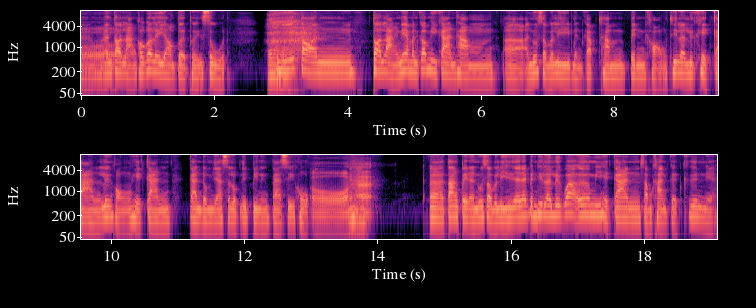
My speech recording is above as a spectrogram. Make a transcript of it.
อเพราะฉะนั้นตอนหลังเขาก็เลยยอมเปิดเผยสูตร ทีนี้ตอนตอนหลังเนี่ยมันก็มีการทำเอ่ออนุสาวรีย์เหมือนกับทำเป็นของที่ระลึกเหตุการณ์เรื่องของเหตุการณ์การดมยาสลบในปี 1846อ๋อนะฮะฮะเอ่อตั้งเป็นอนุสาวรีย์จะได้เป็นที่ระลึกว่าเออมีเหตุการณ์สำคัญเกิดขึ้นเนี่ย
